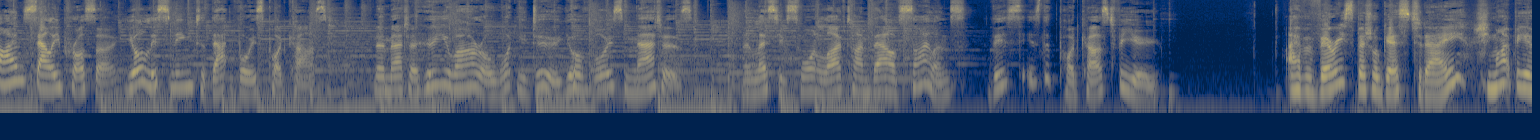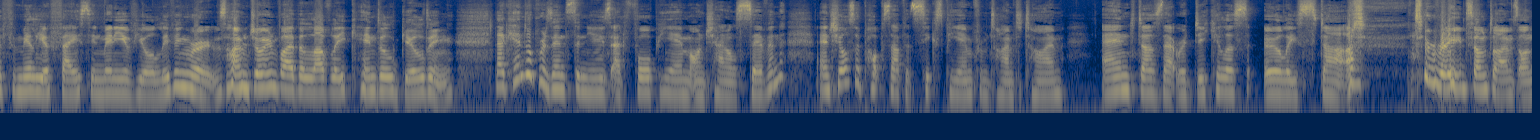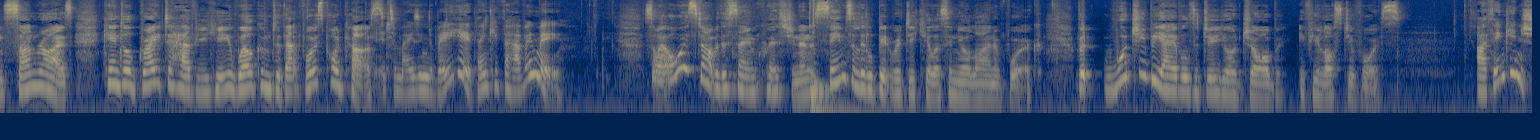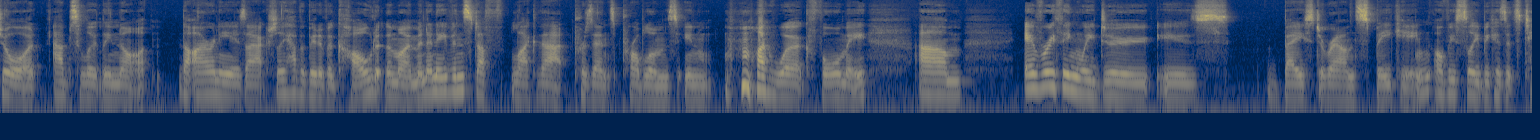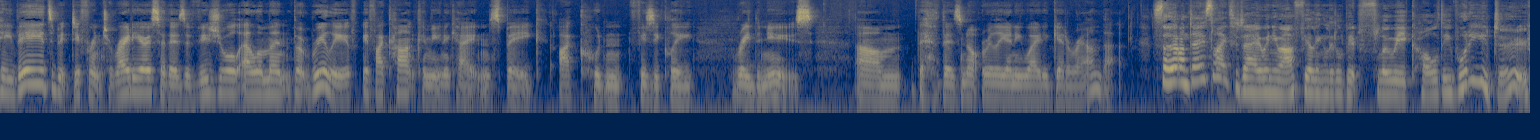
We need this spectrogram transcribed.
I'm Sally Prosser. You're listening to That Voice podcast. No matter who you are or what you do, your voice matters. Unless you've sworn a lifetime vow of silence, this is the podcast for you. I have a very special guest today. She might be a familiar face in many of your living rooms. I'm joined by the lovely Kendall Gilding. Now, Kendall presents the news at 4 pm on Channel 7, and she also pops up at 6 pm from time to time and does that ridiculous early start. to read sometimes on Sunrise. Kendall, great to have you here. Welcome to That Voice podcast. It's amazing to be here. Thank you for having me. So, I always start with the same question, and it seems a little bit ridiculous in your line of work. But would you be able to do your job if you lost your voice? I think, in short, absolutely not. The irony is, I actually have a bit of a cold at the moment, and even stuff like that presents problems in my work for me. Um, everything we do is based around speaking. Obviously, because it's TV, it's a bit different to radio, so there's a visual element. But really, if, if I can't communicate and speak, I couldn't physically read the news. Um, there's not really any way to get around that. So, on days like today, when you are feeling a little bit fluey, coldy, what do you do?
